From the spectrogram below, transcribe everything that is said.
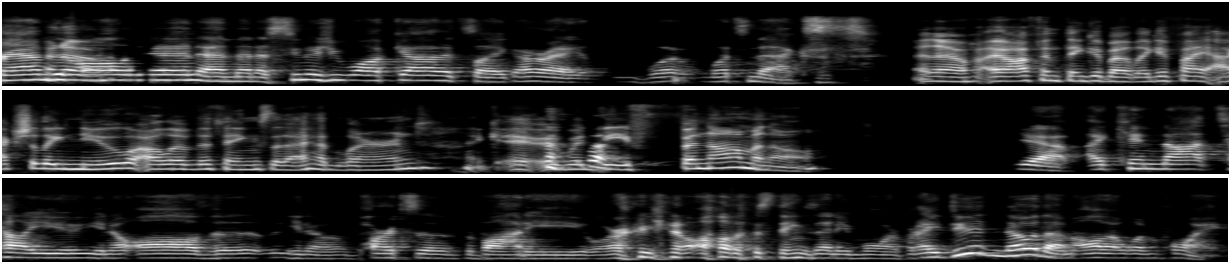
Crammed it all in, and then as soon as you walk out, it's like, all right, what what's next? I know. I often think about like if I actually knew all of the things that I had learned, like it, it would be phenomenal. Yeah, I cannot tell you, you know, all the, you know, parts of the body or, you know, all those things anymore, but I did know them all at one point.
